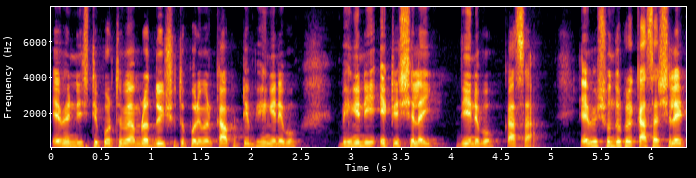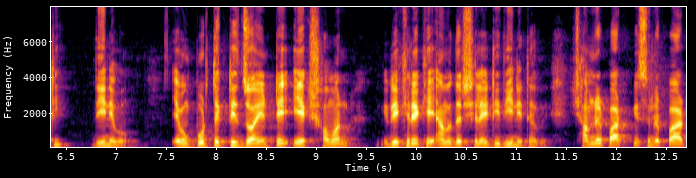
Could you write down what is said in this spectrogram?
এবার নিচটি প্রথমে আমরা দুই সুতো পরিমাণ কাপড়টি ভেঙে নেব। ভেঙে নিয়ে একটি সেলাই দিয়ে নেব কাঁচা এবার সুন্দর করে কাঁচা সেলাইটি দিয়ে নেব এবং প্রত্যেকটি জয়েন্টে এক সমান রেখে রেখে আমাদের সেলাইটি দিয়ে নিতে হবে। সামনের পার্ট পিছনের পার্ট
